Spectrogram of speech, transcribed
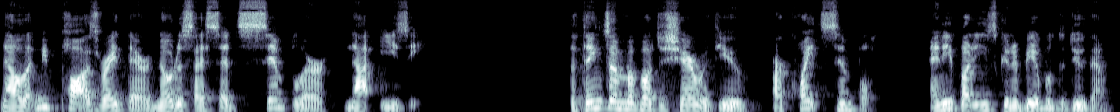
Now, let me pause right there. Notice I said simpler, not easy. The things I'm about to share with you are quite simple. Anybody's going to be able to do them.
